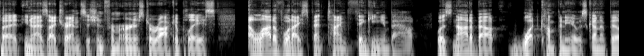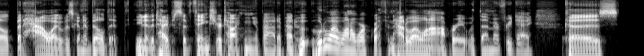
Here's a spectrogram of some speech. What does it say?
but you know, as I transitioned from Earnest to Rocketplace, a lot of what I spent time thinking about was not about what company I was going to build, but how I was going to build it. You know, the types of things you're talking about, about who, who do I want to work with and how do I want to operate with them every day? Because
